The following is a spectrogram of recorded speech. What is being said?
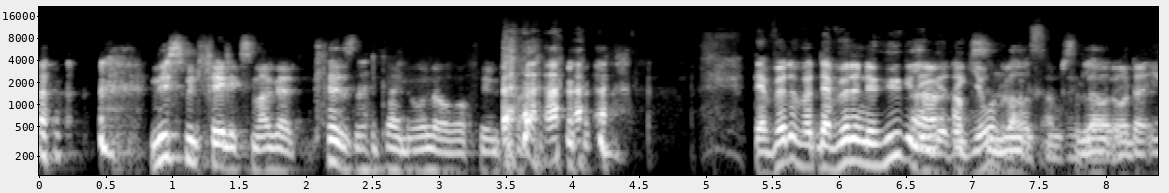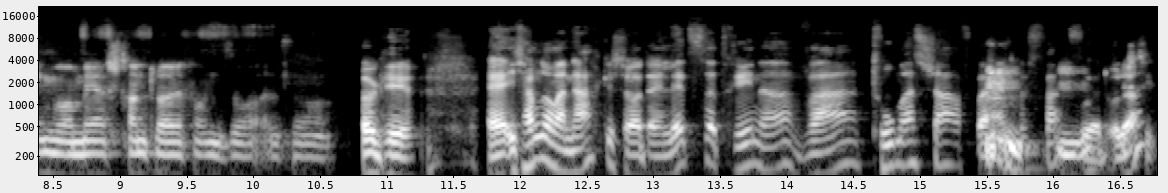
Nicht mit Felix Magath, das ist kein Urlaub auf jeden Fall. der würde, der würde eine hügelige äh, Region absolut, raussuchen, absolut. Oder irgendwo mehr Strandläufe und so. Also. Okay. Äh, ich habe nochmal nachgeschaut. Dein letzter Trainer war Thomas Schaf bei Eintracht Frankfurt, oder? Richtig.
